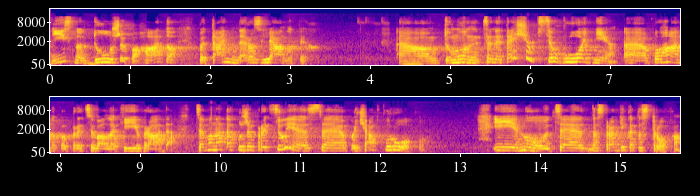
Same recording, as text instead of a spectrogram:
дійсно дуже багато питань не розглянутих. Е, Тому це не те, щоб сьогодні е, погано попрацювала Київрада. Це вона так уже працює з е, початку року. І ну це насправді катастрофа.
